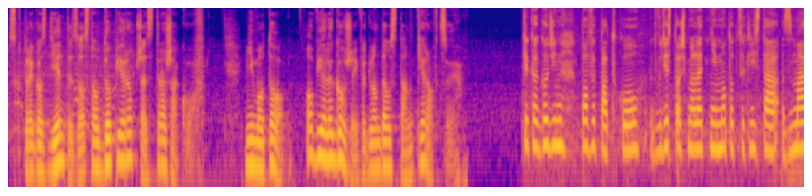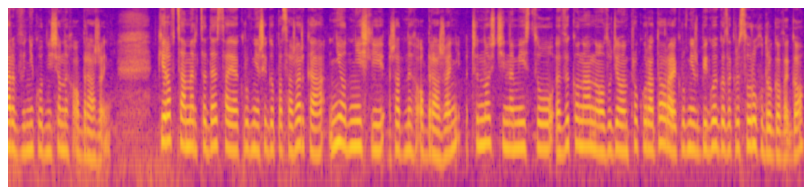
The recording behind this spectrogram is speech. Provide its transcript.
z którego zdjęty został dopiero przez strażaków. Mimo to o wiele gorzej wyglądał stan kierowcy. Kilka godzin po wypadku 28-letni motocyklista zmarł w wyniku odniesionych obrażeń. Kierowca Mercedesa, jak również jego pasażerka nie odnieśli żadnych obrażeń. Czynności na miejscu wykonano z udziałem prokuratora, jak również biegłego zakresu ruchu drogowego.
